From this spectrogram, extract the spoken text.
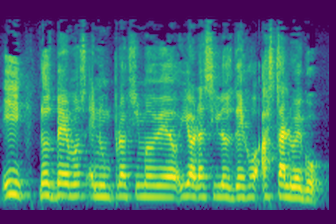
y nos vemos en un próximo video y ahora sí los dejo, hasta luego.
